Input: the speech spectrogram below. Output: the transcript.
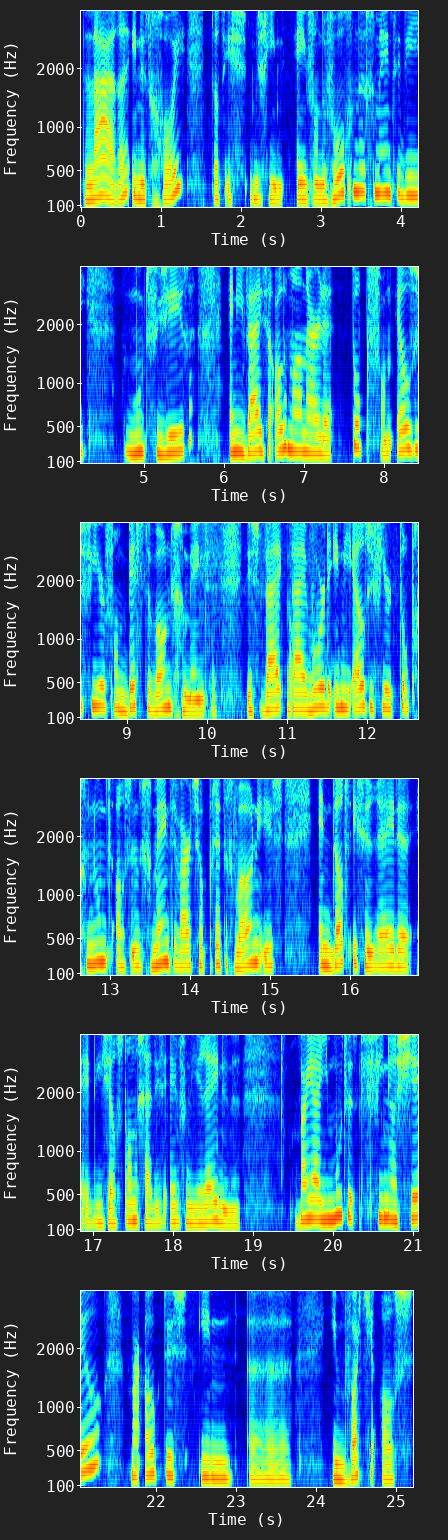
Laren in het Gooi. Dat is misschien een van de volgende gemeenten die moet fuseren. En die wijzen allemaal naar de top van Elsevier van beste woongemeenten. Dus wij, wij worden in die Elsevier top genoemd als een gemeente waar het zo prettig wonen is. En dat is een reden, eh, die zelfstandigheid is een van die redenen. Maar ja, je moet het financieel, maar ook dus in, uh, in wat je als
